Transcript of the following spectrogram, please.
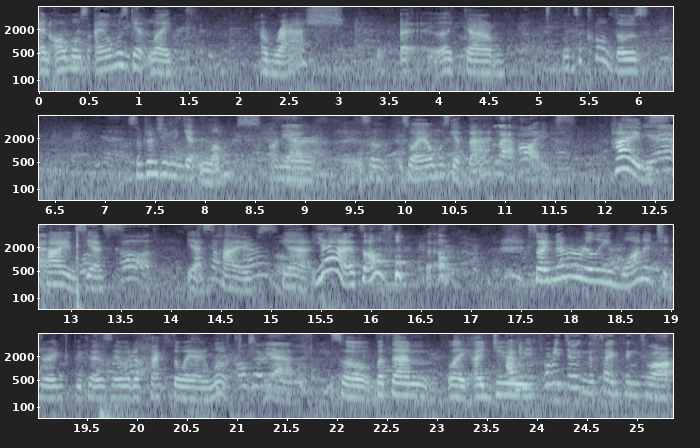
and almost I almost get like a rash, uh, like um, what's it called? Those sometimes you can get lumps on Yeah. your so so I almost get that Like hives? hives Yeah. hives Oh, yes God. yes That hives terrible. yeah yeah it's awful. So I never really wanted to drink because it would affect the way I looked. Yeah. So, but then, like, I do. I mean, it's probably doing the same thing to our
